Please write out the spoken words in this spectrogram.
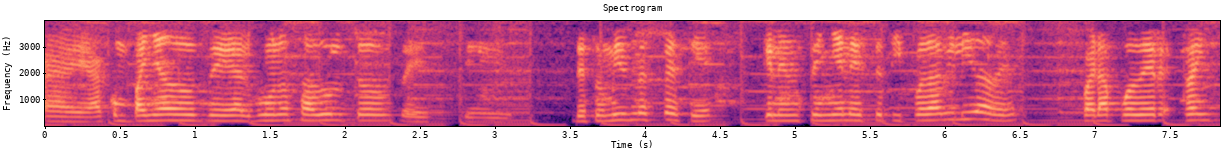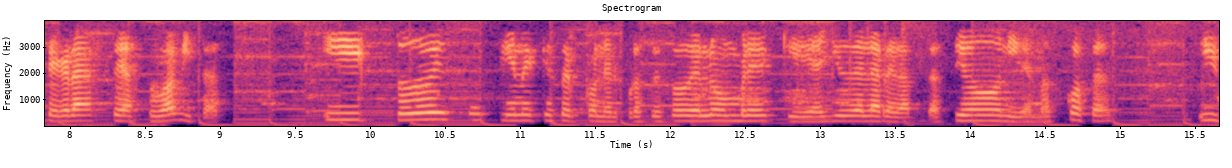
eh, acompañados de algunos adultos este, de su misma especie que le enseñen este tipo de habilidades para poder reintegrarse a su hábitat. Y todo esto tiene que ser con el proceso del hombre que ayude a la redactación y demás cosas. Y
